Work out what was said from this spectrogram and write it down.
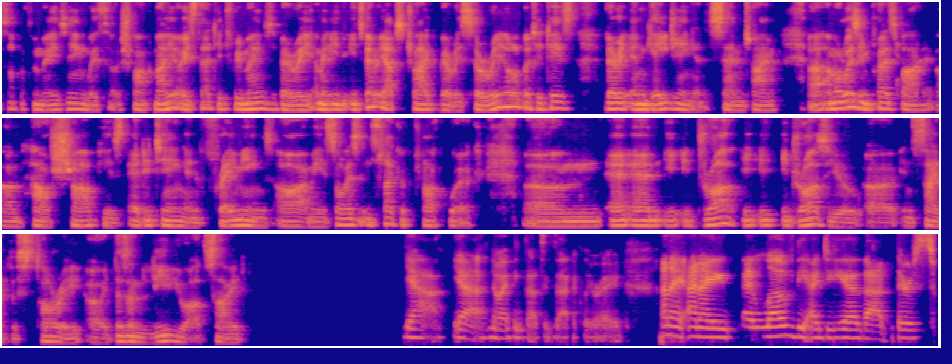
sort of amazing with uh, Švankmajer is that it remains very, I mean, it, it's very abstract, very surreal, but it is very engaging at the same time. Uh, I'm always impressed by um, how sharp his editing and framings are. I mean, it's always, it's like a clockwork. Um, and, and it, it, draw, it, it draws you uh, inside the story. Uh, it doesn't leave you outside. Yeah, yeah. No, I think that's exactly right. And I and I I love the idea that there's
